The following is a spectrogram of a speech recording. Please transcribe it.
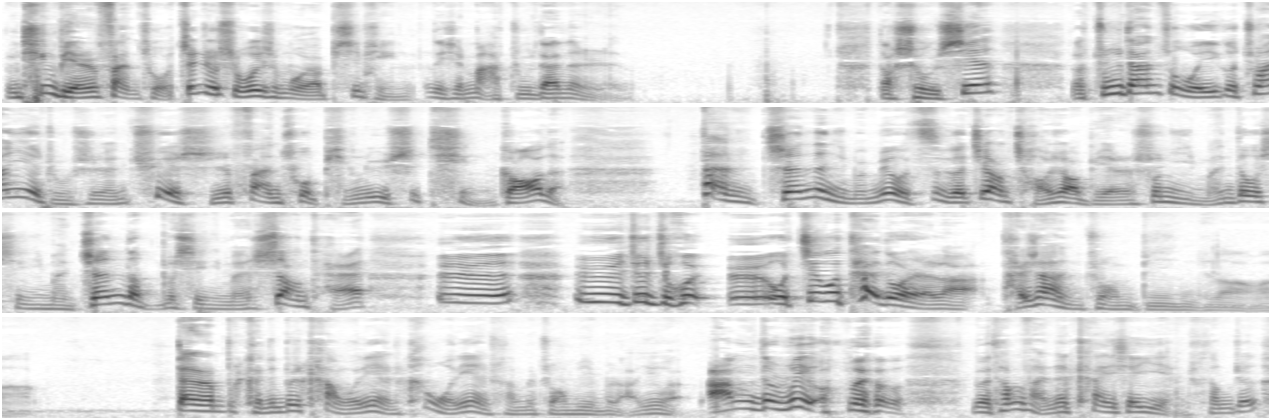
你听别人犯错，这就是为什么我要批评那些骂朱丹的人。那首先，那朱丹作为一个专业主持人，确实犯错频率是挺高的。但真的，你们没有资格这样嘲笑别人，说你们都行，你们真的不行。你们上台，呃呃，就只会呃，我见过太多人了，台下很装逼，你知道吗？当然不肯定不是看我的演出，看我的演出他们装逼不了，因为 I'm the real，没有没有，他们反正看一些演出，他们觉得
